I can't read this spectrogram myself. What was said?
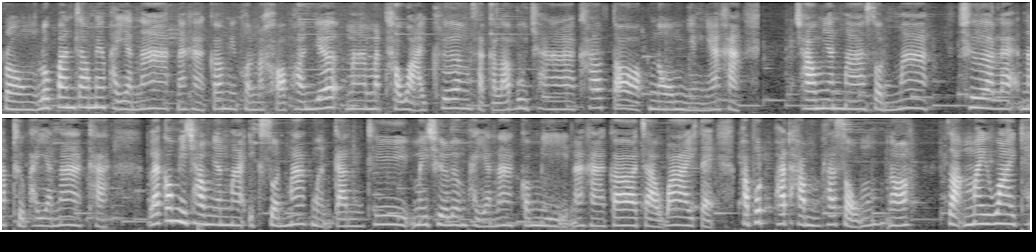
ตรงรูปปั้นเจ้าแม่พญานาคนะคะ ก็มีคนมาขอพรเยอะมามาถวายเครื่องสักการะบูชา ข้าวตอกนมอย่างเงี้ยค่ะ ชาวเมียนมาส่วนมาก เชื่อและนับถือพญานาคค่ะ และก็มีชาวเมียนมาอีกส่วนมากเหมือนกันที่ไม่เชื่อเรื่องพญานาคก็มีนะคะ ก็จะไหว้แต่พระพุทธพระธรรมพระสงฆ์เนาะจะไม่ไหว้เท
